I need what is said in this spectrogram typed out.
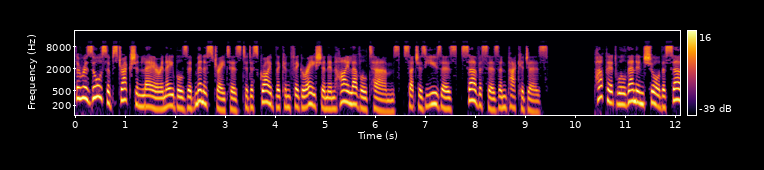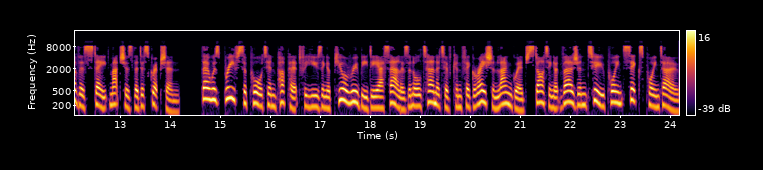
The resource abstraction layer enables administrators to describe the configuration in high-level terms, such as users, services and packages. Puppet will then ensure the server's state matches the description. There was brief support in Puppet for using a pure Ruby DSL as an alternative configuration language starting at version 2.6.0.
